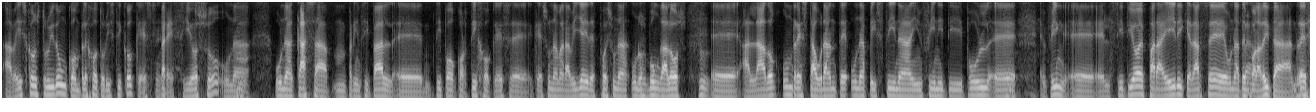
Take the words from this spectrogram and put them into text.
habéis construido un complejo turístico que es precioso, una, mm. una casa mm, principal eh, tipo cortijo que es, eh, que es una maravilla y después una, unos bungalows mm. eh, al lado, un restaurante, una piscina infinity pool, en fin, el sitio es para ir y quedarse una temporadita, Andrés.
